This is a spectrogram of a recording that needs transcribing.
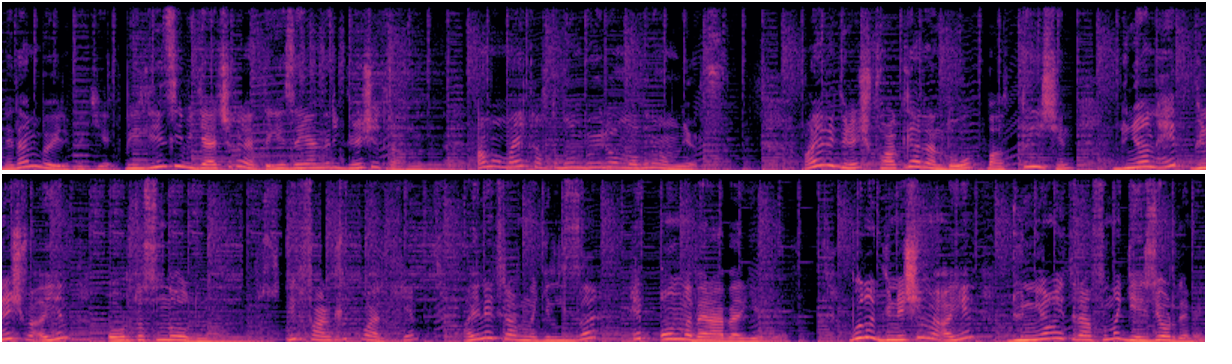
Neden böyle peki? Bildiğiniz gibi gerçek hayatta gezegenleri güneş etrafında döner. Ama Minecraft'ta bunun böyle olmadığını anlıyoruz. Ay ve güneş farklı yerden doğup battığı için dünyanın hep güneş ve ayın ortasında olduğunu anlıyoruz. Bir farklılık var ki ayın etrafındaki yıldızlar hep onunla beraber geliyor. Bu da güneşin ve ayın dünya etrafında geziyor demek.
